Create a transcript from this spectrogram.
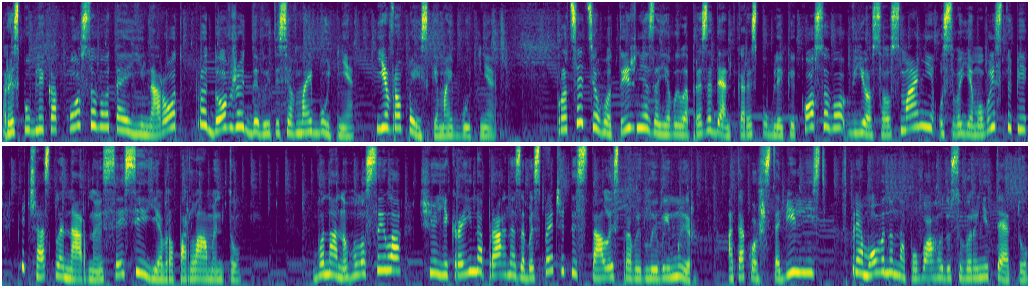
Республіка Косово та її народ продовжують дивитися в майбутнє європейське майбутнє. Про це цього тижня заявила президентка Республіки Косово Вйоса Османі у своєму виступі під час пленарної сесії Європарламенту. Вона наголосила, що її країна прагне забезпечити сталий справедливий мир, а також стабільність, спрямовану на повагу до суверенітету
